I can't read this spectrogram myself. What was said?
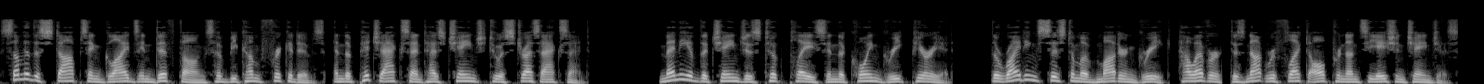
Some of the stops and glides in diphthongs have become fricatives, and the pitch accent has changed to a stress accent. Many of the changes took place in the Koine Greek period. The writing system of modern Greek, however, does not reflect all pronunciation changes.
